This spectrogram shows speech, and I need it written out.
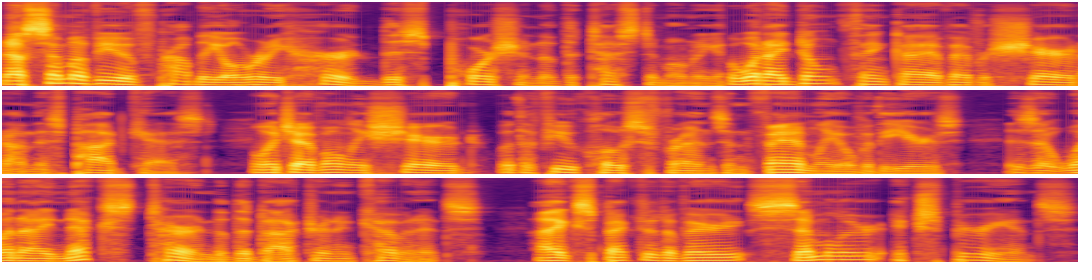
Now, some of you have probably already heard this portion of the testimony of what I don't think I have ever shared on this podcast which I've only shared with a few close friends and family over the years, is that when I next turned to the Doctrine and Covenants, I expected a very similar experience.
